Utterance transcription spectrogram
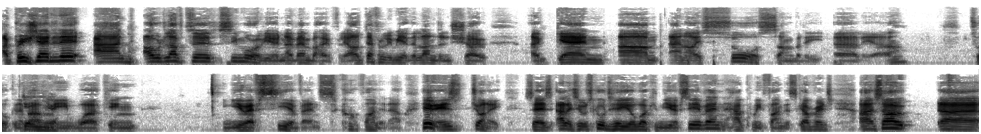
I appreciated it, and I would love to see more of you in November. Hopefully, I'll definitely be at the London show again. Um, and I saw somebody earlier talking about me working UFC events. Can't find it now. Here it is. Johnny says, Alex, it was cool to hear you're working the UFC event. How can we find this coverage? Uh, so uh,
